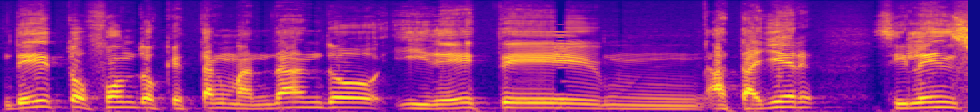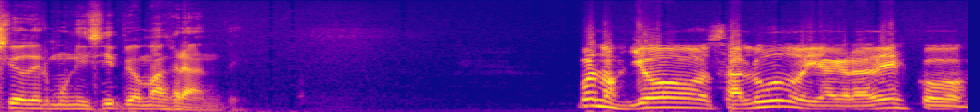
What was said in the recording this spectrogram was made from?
de estos fondos que están mandando y de este, mm, hasta ayer, silencio del municipio más grande? Bueno, yo saludo y agradezco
